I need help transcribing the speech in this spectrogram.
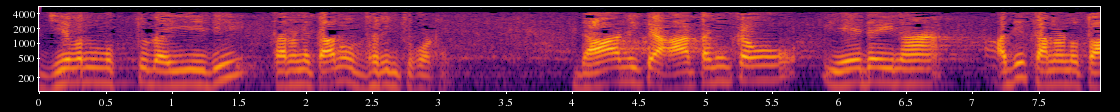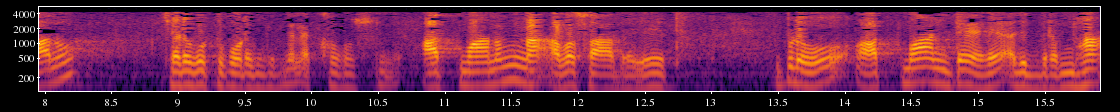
జీవన్ముక్తుడయ్యేది తనని తాను ఉద్ధరించుకోవటం. దానికి ఆటంకం ఏదైనా అది తనను తాను చెడగొట్టుకోవడం కింద లెక్కకు వస్తుంది. ఆత్మానం నా అవసాదయేత్. ఇప్పుడు ఆత్మ అంటే అది బ్రహ్మ.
